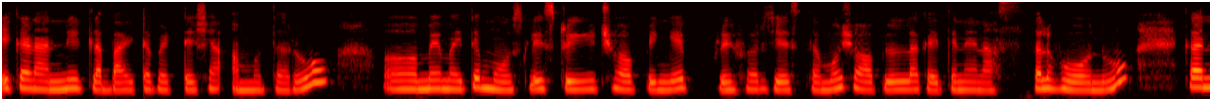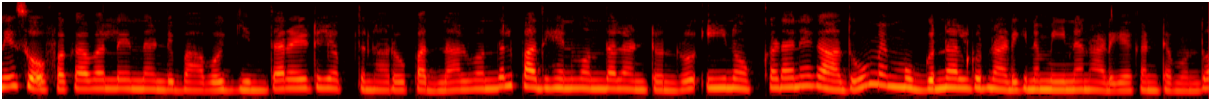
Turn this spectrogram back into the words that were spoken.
ఇక్కడ అన్ని ఇట్లా బయట పెట్టేసి అమ్ముతారు. మేమైతే మోస్ట్‌లీ స్ట్రీట్ షాపింగే ప్రిఫర్ చేస్తాము. షాపులలోకైతే నేను అస్సలు పోను. కానీ సోఫా కవర్లేందండి బాబు గింత రేటు చెప్తున్నారు. 1400, 1500 అంటుండ్రు. ఈయన ఒక్కడనే కాదు మేము ముగ్గురు, నలుగురిని అడిగిన మీనని అడిగే కంటే ముందు.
